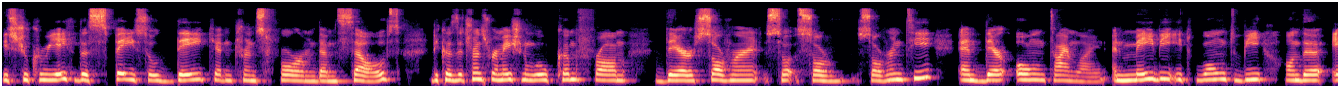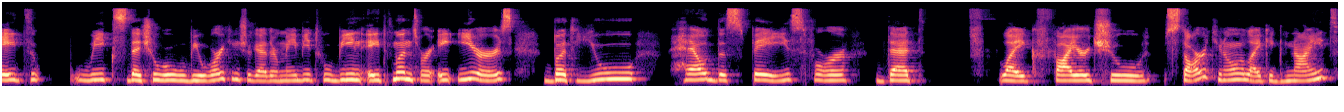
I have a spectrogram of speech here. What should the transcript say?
It's to create the space so they can transform themselves because the transformation will come from their sovereign so, so, sovereignty and their own timeline. And maybe it won't be on the eighth weeks that you will be working together maybe it will be in eight months or eight years but you held the space for that like fire to start you know like ignite.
